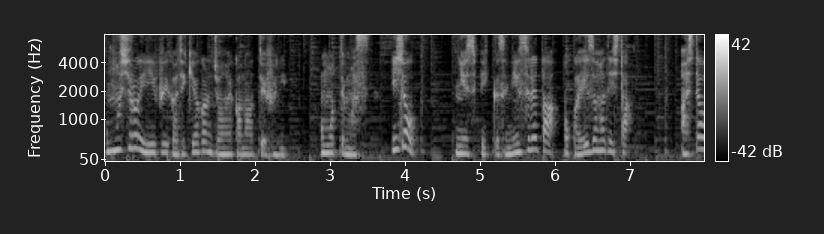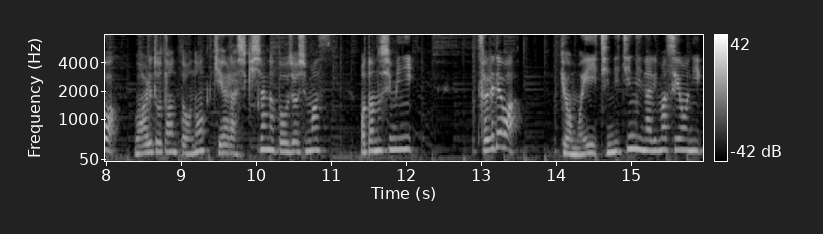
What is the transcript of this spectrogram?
面白い EV が出来上がるんじゃないかなっていうふうに思ってます。以上ニュースピックスニュースレター岡ゆずはでした。明日はワールド担当の木嵐記者が登場します。お楽しみに。それでは今日もいい一日になりますように。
